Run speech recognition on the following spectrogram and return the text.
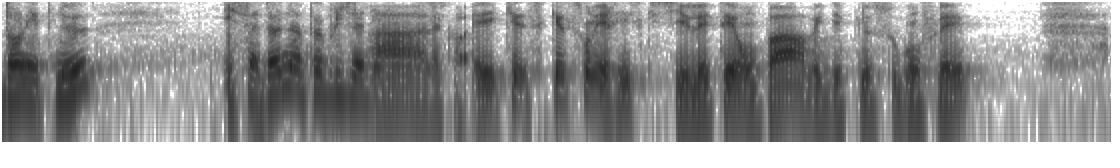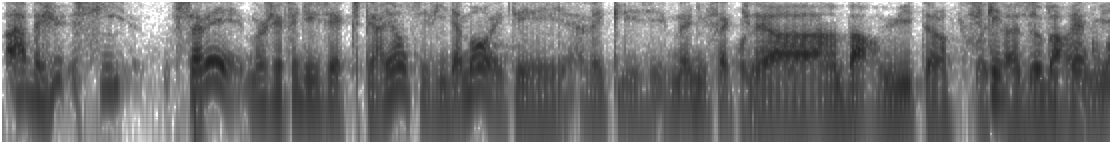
dans les pneus, et ça donne un peu plus d'adhérence. Ah, d'accord. Et que- quels sont les risques si l'été on part avec des pneus sous-gonflés? Ah, ben, je- si... Vous savez, moi j'ai fait des expériences évidemment avec les, avec les On manufactures. est à 1 bar 8 alors qu'il faut Ce être à est- ce 2 qui est bars et demi.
